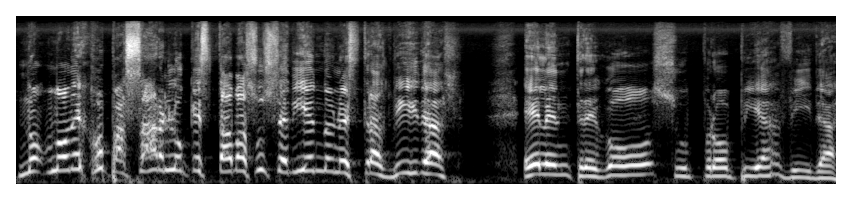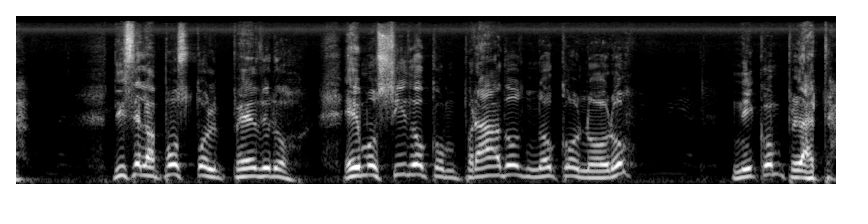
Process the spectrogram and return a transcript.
no, dejó pasar lo que estaba sucediendo en nuestras vidas. Él entregó su propia vida. Dice el apóstol Pedro, hemos sido comprados no con oro ni con plata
